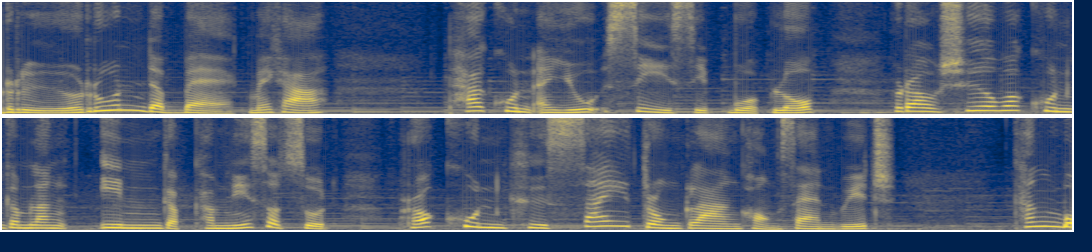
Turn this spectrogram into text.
หรือรุ่น the bag ไหมคะ ถ้าคุณอายุ 40 บวกลบ เราเชื่อว่าคุณกำลังอินกับคำนี้สุดๆ เพราะคุณคือไส้ตรงกลางของแซนด์วิชข้างบ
